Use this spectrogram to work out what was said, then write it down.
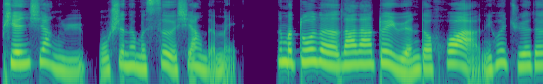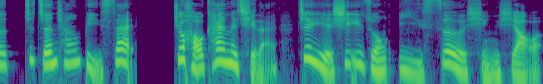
偏向于不是那么色相的美。那么多了啦啦队员的话，你会觉得这整场比赛就好看了起来。这也是一种以色行销啊，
